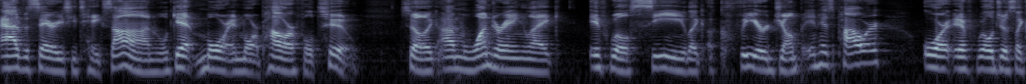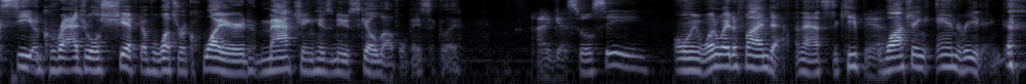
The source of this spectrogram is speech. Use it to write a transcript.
adversaries he takes on will get more and more powerful too. So like I'm wondering like if we'll see like a clear jump in his power or if we'll just like see a gradual shift of what's required matching his new skill level basically. I guess we'll see. Only one way to find out, and that's to keep Yeah. watching and reading.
